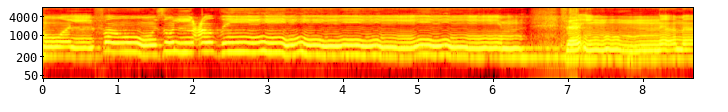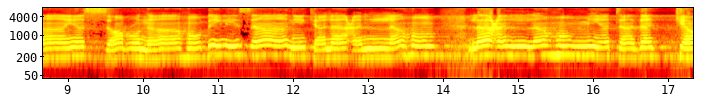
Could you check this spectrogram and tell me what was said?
هو الفوز العظيم. فإنما يسرناه بلسانك لعلهم لعلهم يتذكرون.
